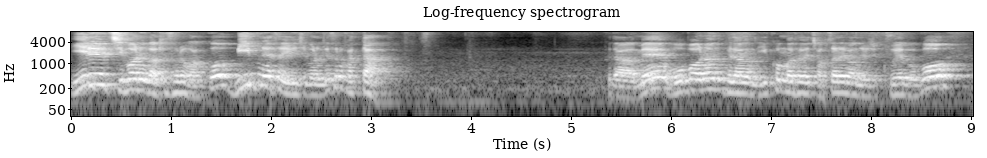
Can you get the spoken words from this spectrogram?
1 집어넣은 값이 서로 같고 미분해서 1 집어넣은 게 서로 같다. 그 다음에 5번은 그냥 2콤마선의 접선의 방정식 구해보고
